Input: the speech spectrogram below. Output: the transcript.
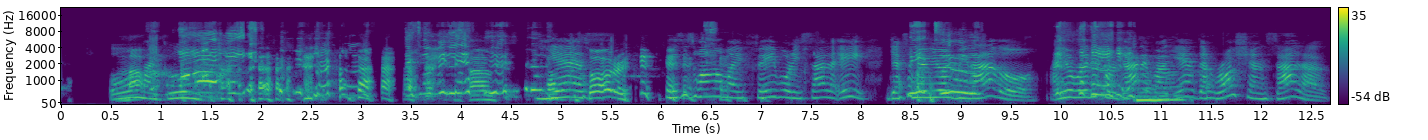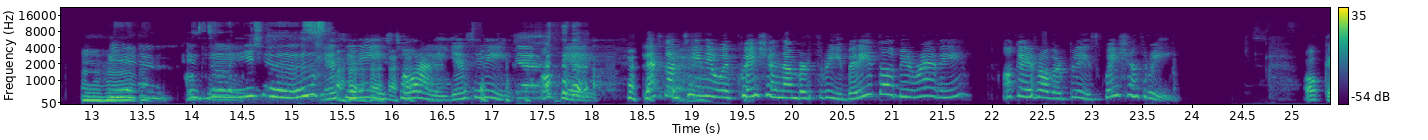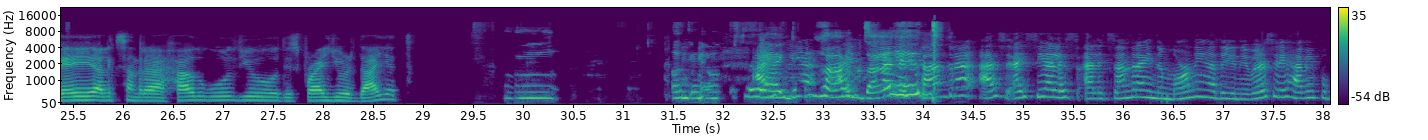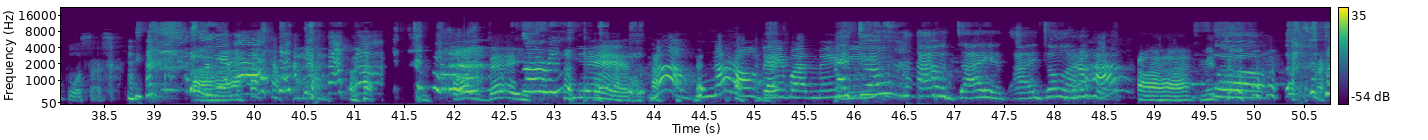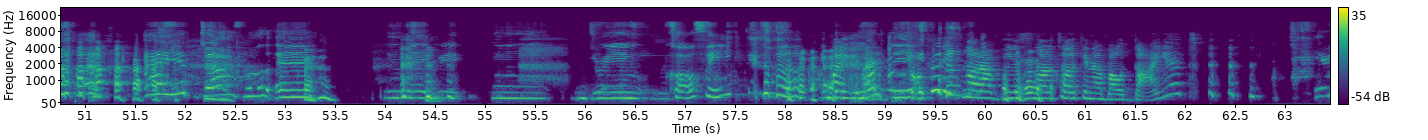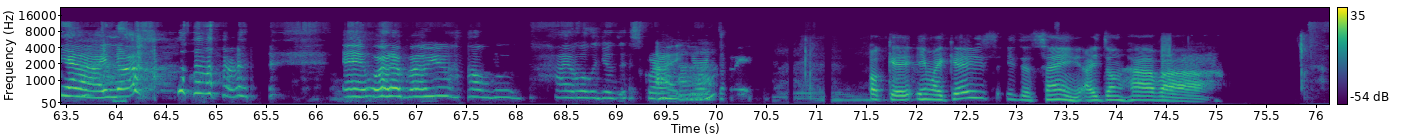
Oh no. my goodness. I don't believe Um, you. I'm Yes. sorry. This is one of my favorite salad. Hey, ya se Me me había too. olvidado. I already forgot about yes, the Russian salad. Yeah, it's Okay. delicious. Yes, it is. Totally. Yes, it is. Yeah. Okay. Let's continue with question number three. Berito, be ready. Okay, Robert, please. Question three. Okay, Alexandra, how would you describe your diet? Mm, okay, honestly, I I, see, don't have see diet. Alexandra. I, see- I see Alex, Alexandra in the morning at the university having pupusas. Uh-huh. All day. Sorry. yes. No, not all day, but maybe. I don't have diet. I don't You like don't it. have? Uh-huh, me So, too. I eat junk food and maybe mm, drink coffee. Oh my in God. Coffee is not a, is not talking about diet. Yeah, I know. and what about you? How do how will you describe your Uh-huh. diet? Okay, in my case, it's the same. I don't have a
